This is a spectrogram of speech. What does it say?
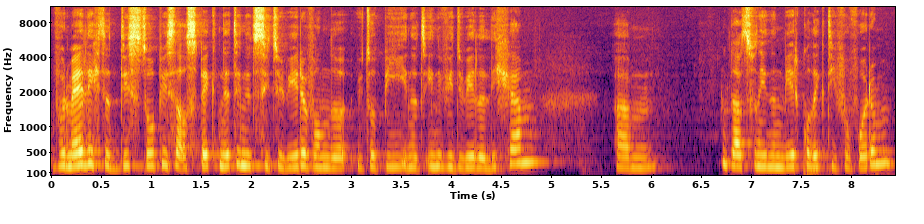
voor mij ligt het dystopische aspect net in het situeren van de utopie in het individuele lichaam, um, in plaats van in een meer collectieve vorm.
